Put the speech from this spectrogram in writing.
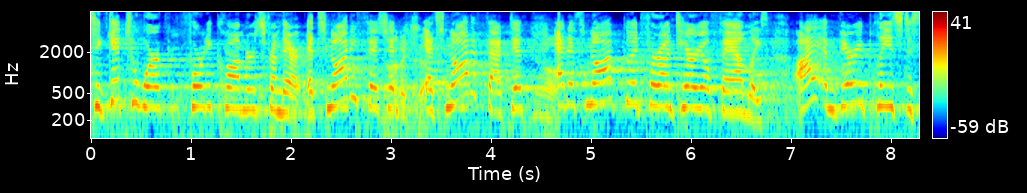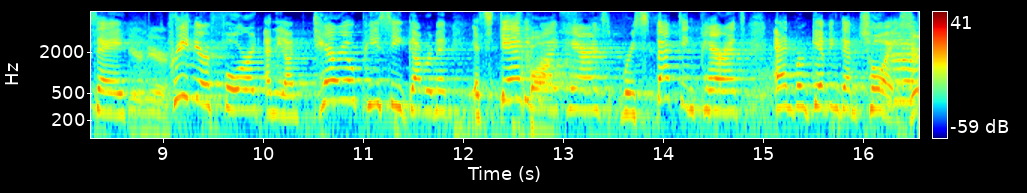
to get to work 40 kilometres from there. It's not efficient, Not it's not effective, No. and it's not good for Ontario families. I am very pleased to say Hear, hear. Premier Ford and the Ontario PC government is standing by parents, respecting parents, and we're giving them choice. Here,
